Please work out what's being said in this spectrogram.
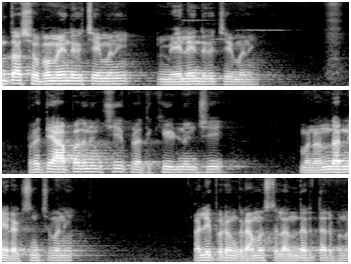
అంతా శుభమైనదిగా చేయమని మేలైనదిగా చేయమని ప్రతి ఆపద నుంచి ప్రతి కీడు నుంచి మనందరినీ రక్షించమని అలీపురం గ్రామస్తులందరి తరపున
